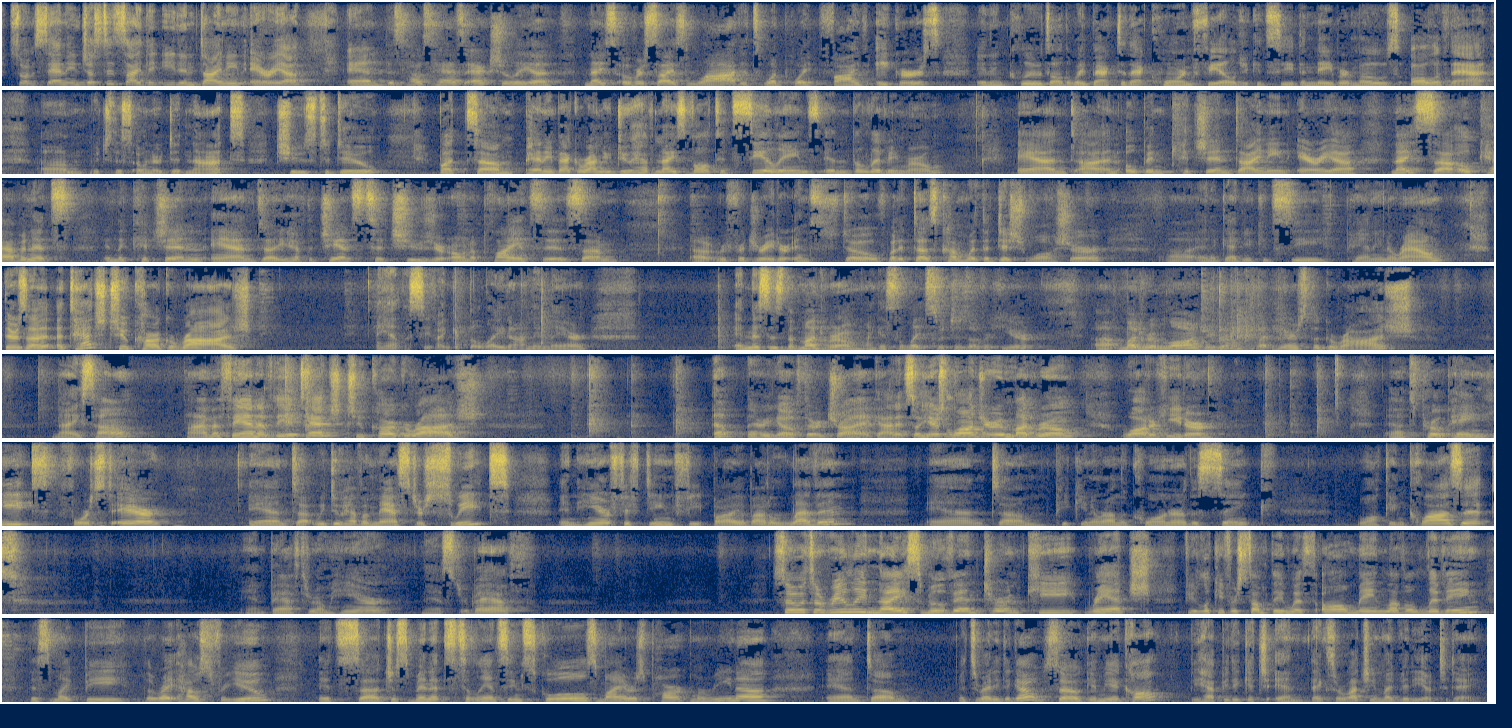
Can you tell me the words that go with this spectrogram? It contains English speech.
So I'm standing just inside the eat-in dining area. And this house has actually a nice oversized lot. It's 1.5 acres. It includes all the way back to that cornfield. You can see the neighbor mows all of that, um, which this owner did not choose to do. But um, panning back around, you do have nice vaulted ceilings in the living room and uh, an open kitchen dining area. Nice uh, oak cabinets in the kitchen and uh, you have the chance to choose your own appliances, um, uh, refrigerator and stove, but it does come with a dishwasher. Uh, and again, you can see panning around. There's a attached two-car garage. And let's see if I can get the light on in there. And this is the mudroom. I guess the light switch is over here. Uh, mudroom laundry room. But here's the garage. Nice, huh? I'm a fan of the attached two-car garage. Oh, there we go. Third try, I got it. So here's laundry room, mudroom, water heater. It's propane heat, forced air. And uh, we do have a master suite in here, 15 feet by about 11. And um, peeking around the corner, the sink, walk-in closet, and bathroom here, master bath. So it's a really nice move-in turnkey ranch. If you're looking for something with all main level living, this might be the right house for you. It's uh, just minutes to Lansing Schools, Myers Park, Marina, and um, it's ready to go. So give me a call. Be happy to get you in. Thanks for watching my video today.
